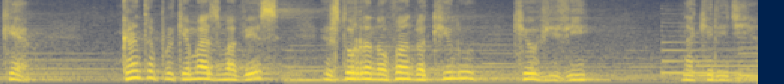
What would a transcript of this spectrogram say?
Quero. Canta, porque mais uma vez eu estou renovando aquilo que eu vivi naquele dia.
